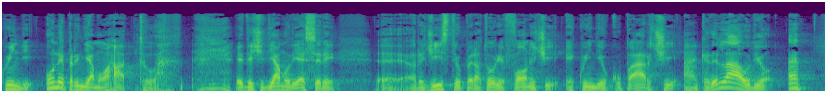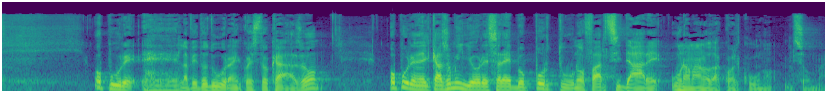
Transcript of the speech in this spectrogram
Quindi o ne prendiamo atto e decidiamo di essere eh, registi, operatori e fonici e quindi occuparci anche dell'audio, eh? oppure eh, la vedo dura in questo caso, oppure nel caso migliore sarebbe opportuno farsi dare una mano da qualcuno. Insomma,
